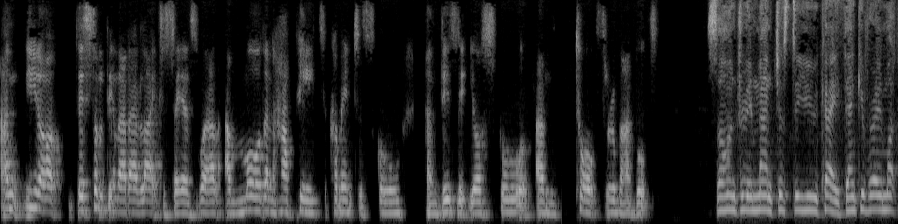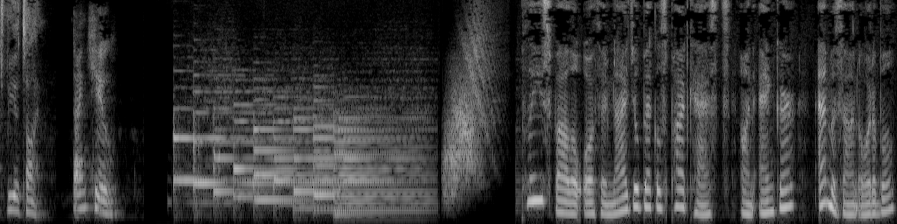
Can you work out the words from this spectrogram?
And, you know, there's something that I'd like to say as well. I'm more than happy to come into school and visit your school and talk through my books. Sandra in Manchester, UK, thank you very much for your time. Thank you. Please follow author Nigel Beckles' podcasts on Anchor, Amazon Audible,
